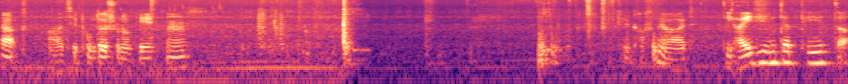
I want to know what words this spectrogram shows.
ja. Aber 10 Punkte ist schon okay. Mhm. Keine Kraft mehr halt. Die Heidi und der Peter.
